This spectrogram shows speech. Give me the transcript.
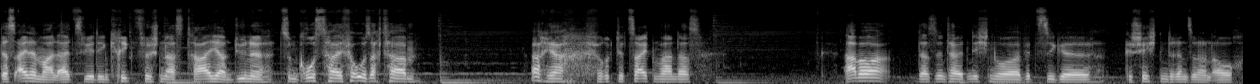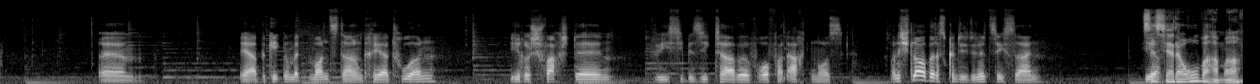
das eine Mal, als wir den Krieg zwischen Australia und Düne zum Großteil verursacht haben. Ach ja, verrückte Zeiten waren das. Aber da sind halt nicht nur witzige Geschichten drin, sondern auch ähm, ja, Begegnungen mit Monstern und Kreaturen, ihre Schwachstellen, wie ich sie besiegt habe, worauf man achten muss. Und ich glaube, das könnte dir nützlich sein. Das ja. ist ja der Oberhammer.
